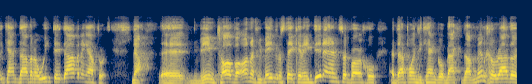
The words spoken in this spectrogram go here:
He can't daven a weekday davening afterwards. Now, uh, Vim Tova if he made the mistake and he did answer Baruch Hu, at that point he can't go back to daven mincha. Rather,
